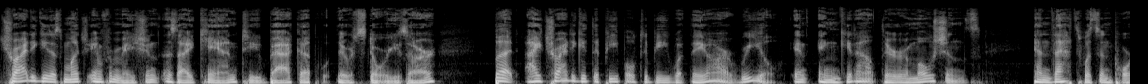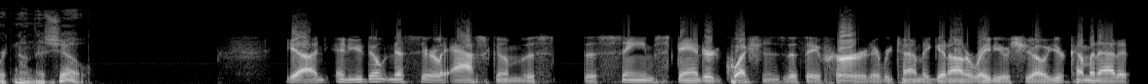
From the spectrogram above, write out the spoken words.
try to get as much information as I can to back up what their stories are. But I try to get the people to be what they are, real, and, and get out their emotions. And that's what's important on this show. Yeah, and, and you don't necessarily ask them this the same standard questions that they've heard every time they get on a radio show. You're coming at it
